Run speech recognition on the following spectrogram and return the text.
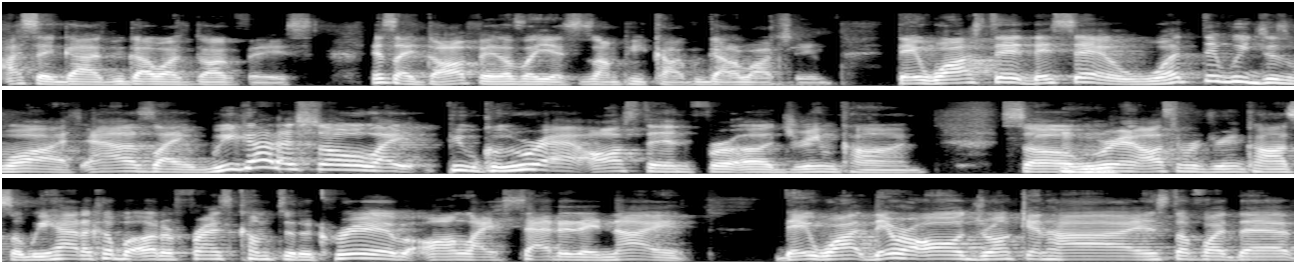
I said, guys, we gotta watch Dogface. It's like Dogface. I was like, yes, it's on Peacock. We gotta watch it. They watched it. They said, what did we just watch? And I was like, we gotta show like people because we were at Austin for a uh, DreamCon. So Mhm. we were in Austin for DreamCon. So we had a couple other friends come to the crib on like Saturday night. They watched. They were all drunk and high and stuff like that.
